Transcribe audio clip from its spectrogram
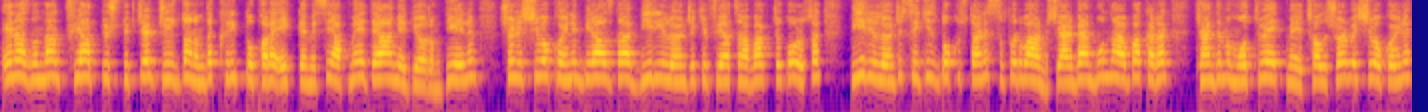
En azından fiyat düştükçe cüzdanımda kripto para eklemesi yapmaya devam ediyorum diyelim. Şöyle Shiba Coin'in biraz daha bir yıl önceki fiyatına bakacak olursak bir yıl önce 8-9 tane sıfır varmış. Yani ben bunlara bakarak kendimi motive etmeye çalışıyorum ve Shiba Coin'i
